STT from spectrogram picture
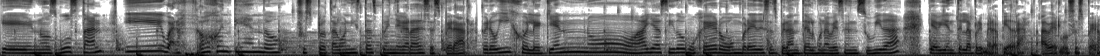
que nos gustan. Y bueno, ojo, entiendo, sus protagonistas pueden llegar a desesperar, pero híjole, ¿quién no haya sido mujer o hombre desesperante alguna vez en su vida que aviente la primera piedra? A ver, los espero.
